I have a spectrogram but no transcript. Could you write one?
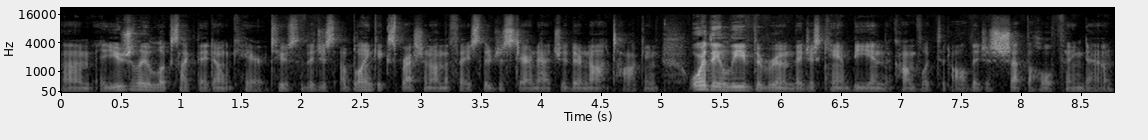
Um, it usually looks like they don't care too. So they just a blank expression on the face. They're just staring at you. They're not talking, or they leave the room. They just can't be in the conflict at all. They just shut the whole thing down.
